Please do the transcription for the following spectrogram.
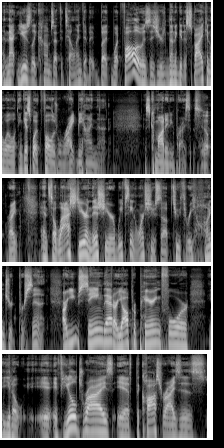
and that usually comes at the tail end of it. But what follows is you're going to get a spike in oil and guess what follows right behind that? Is commodity prices Yep. right? And so last year and this year we've seen orange juice up to 300% are you seeing that? Are y'all preparing for you know if yields rise if the cost rises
